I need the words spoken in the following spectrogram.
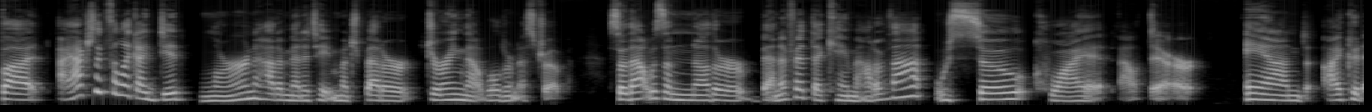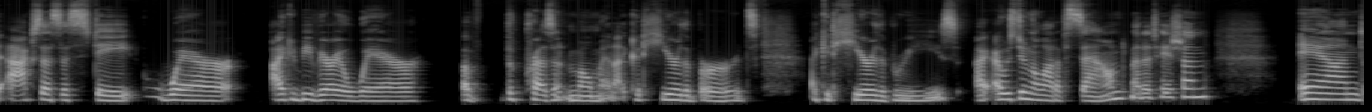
but I actually feel like I did learn how to meditate much better during that wilderness trip. So that was another benefit that came out of that. It was so quiet out there. And I could access a state where I could be very aware of the present moment. I could hear the birds. I could hear the breeze. I, I, was doing a lot of sound meditation. And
